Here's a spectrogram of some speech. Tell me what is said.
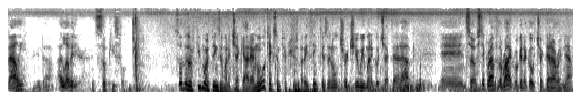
Valley. And, uh, I love it here. It's so peaceful. So there's a few more things I want to check out. I mean, we'll take some pictures, but I think there's an old church here. We want to go check that out. And so stick around for the ride. We're going to go check that out right now.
